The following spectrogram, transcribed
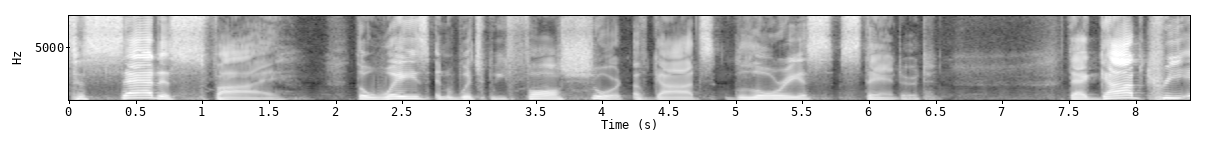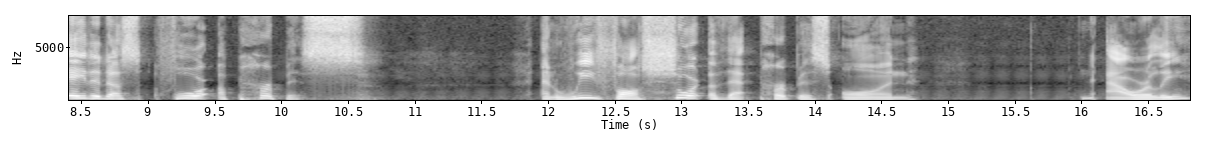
to satisfy the ways in which we fall short of God's glorious standard. That God created us for a purpose and we fall short of that purpose on an hourly,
